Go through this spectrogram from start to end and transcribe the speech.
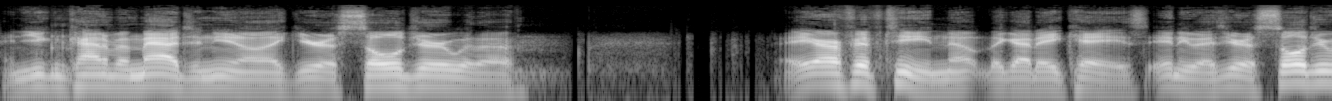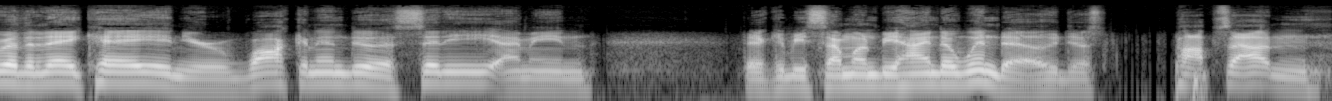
And you can kind of imagine, you know, like you're a soldier with a AR-15. Nope, they got AKs. Anyways, you're a soldier with an AK and you're walking into a city. I mean, there could be someone behind a window who just pops out and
